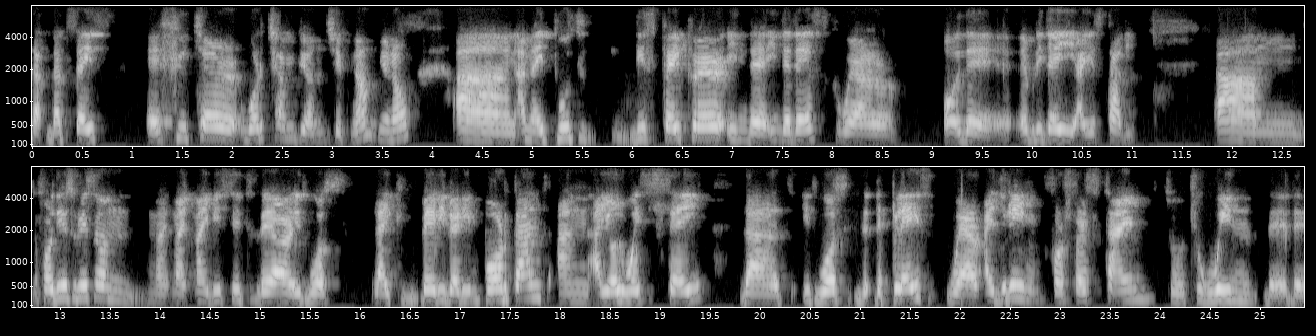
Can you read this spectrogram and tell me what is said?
that, that says a future world championship, no, you know, and and I put this paper in the in the desk where all the every day I study. Um, for this reason, my, my, my visit there it was like very very important, and I always say that it was the, the, place where I dreamed for first time to, to win the, the,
